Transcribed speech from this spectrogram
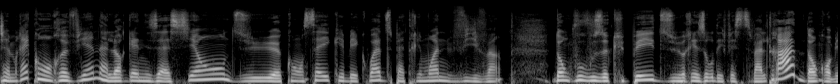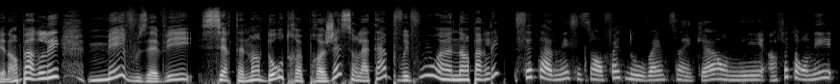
J'aimerais qu'on revienne à l'organisation du euh, Conseil québécois du patrimoine vivant. Donc, vous vous occupez du réseau des festivals trad, donc on vient d'en parler, mais vous avez certainement d'autres projets sur la table. Pouvez-vous euh, en parler? Cette année, c'est ça, on fête nos 25 ans. On est, en fait, on est,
